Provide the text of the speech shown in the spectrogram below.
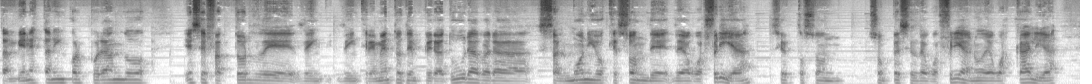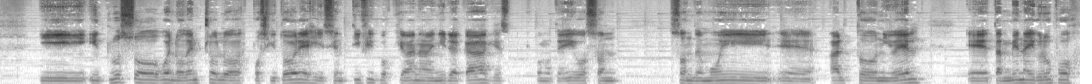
también están incorporando ese factor de, incremento de temperatura para salmónidos que son de, agua fría, ¿cierto? Son, son peces de agua fría, no de aguas cálidas. Y incluso, bueno, dentro de los expositores y científicos que van a venir acá, que como te digo son, son de muy eh, alto nivel, eh, también hay grupos,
